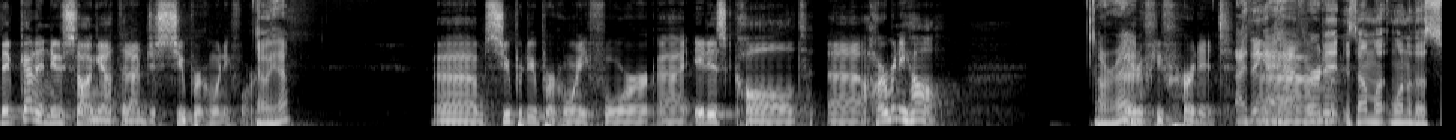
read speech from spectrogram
They've got a new song out that I'm just super horny for. Oh, yeah. Um, super duper horny for. Uh, it is called uh, Harmony Hall. All I don't know if you've heard it. I think I have heard Um, it. It's on one of those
